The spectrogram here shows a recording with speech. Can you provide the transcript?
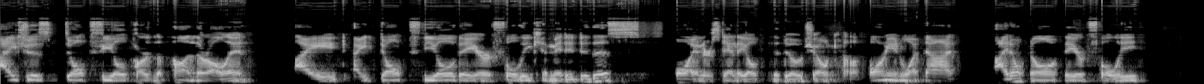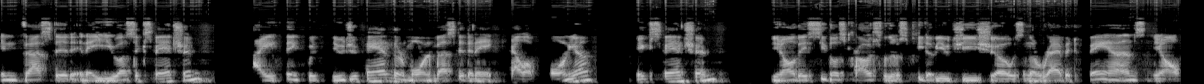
I just don't feel, pardon the pun, they're all in. I I don't feel they are fully committed to this. Well, I understand they opened the dojo in California and whatnot. I don't know if they are fully invested in a U.S. expansion. I think with New Japan, they're more invested in a California expansion. You know, they see those crowds for those PWG shows and the rabid fans. You know,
